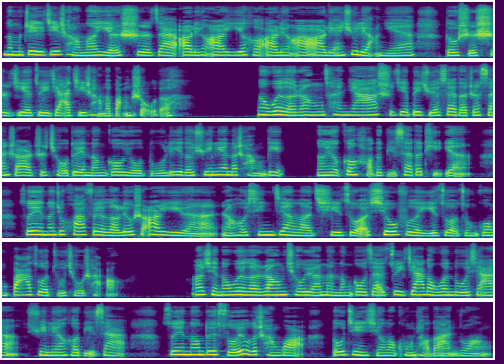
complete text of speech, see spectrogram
那么这个机场呢，也是在二零二一和二零二二连续两年都是世界最佳机场的榜首的。那为了让参加世界杯决赛的这三十二支球队能够有独立的训练的场地。能有更好的比赛的体验，所以呢，就花费了六十二亿元，然后新建了七座，修复了一座，总共八座足球场。而且呢，为了让球员们能够在最佳的温度下训练和比赛，所以呢，对所有的场馆都进行了空调的安装。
